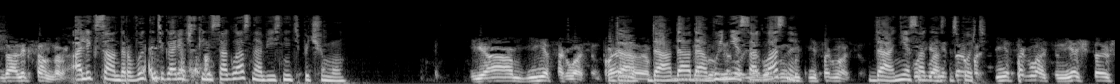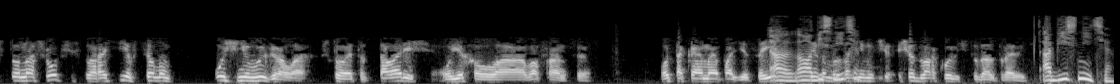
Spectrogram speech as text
Да, Александр. Александр, вы категорически не согласны, объясните почему. Я не согласен, правильно? Да, да, да, да. Вы я, не я согласны? быть не согласен. Да, не вот согласны, не, спорьте. Не согласен. Я считаю, что наше общество, Россия в целом очень выиграла, что этот товарищ уехал а, во Францию. Вот такая моя позиция. И а, ну, объясните. За ним еще, еще Дворкович туда отправить. Объясните.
